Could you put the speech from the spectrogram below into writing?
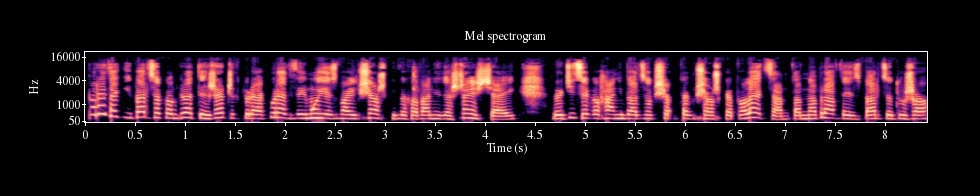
Parę takich bardzo konkretnych rzeczy, które akurat wyjmuję z mojej książki Wychowanie do Szczęścia i rodzice kochani, bardzo tę książkę polecam. Tam naprawdę jest bardzo dużo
